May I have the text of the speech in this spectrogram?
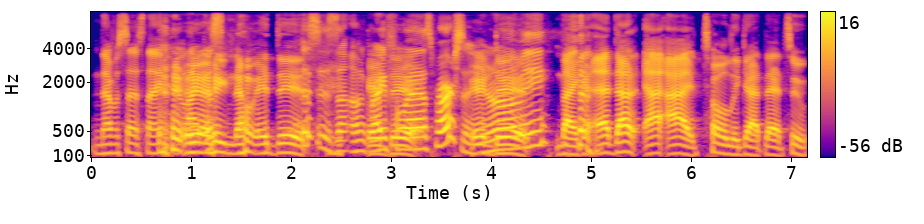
never says thank you. Like, yeah, this, he never, it did. this is an ungrateful ass person. It You know what I mean? Like that, I, I totally got that too.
